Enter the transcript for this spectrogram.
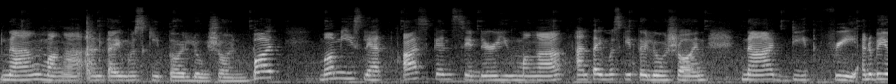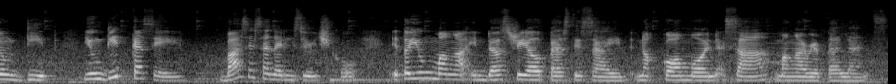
ng mga anti-mosquito lotion. But, Mommies, let us consider yung mga anti-mosquito lotion na DEET-free. Ano ba yung DEET? Yung DEET kasi, base sa na-research ko, ito yung mga industrial pesticide na common sa mga repellents.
